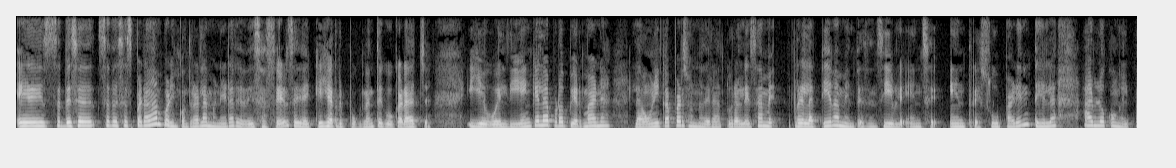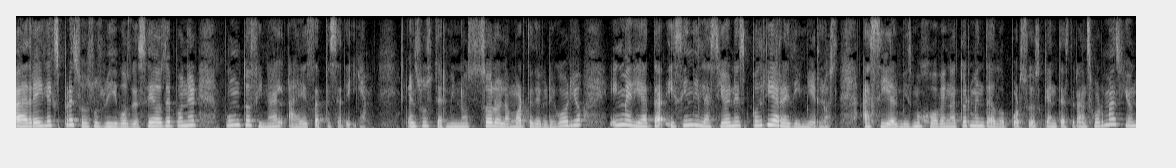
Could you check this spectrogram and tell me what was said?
eh, se, desesperaban por encontrar la manera de deshacerse de aquella repugnante cucaracha. Y llegó el día en que la propia hermana, la única persona de naturaleza relativamente sensible entre su parentela, habló con el padre y le expresó sus vivos deseos de poner punto final a esa pesadilla. En sus términos, solo la muerte de Gregorio, inmediata y sin dilaciones, podría redimirlos. Así el mismo joven, atormentado por su escante transformación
